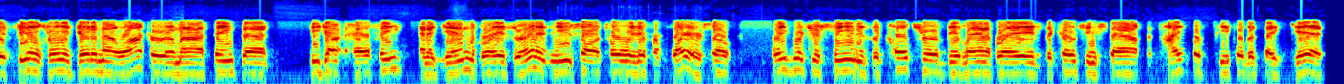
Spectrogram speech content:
it feels really good in that locker room. And I think that he got healthy, and again, the Braves are in it, and you saw a totally different player. So I think what you're seeing is the culture of the Atlanta Braves, the coaching staff, the type of people that they get.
